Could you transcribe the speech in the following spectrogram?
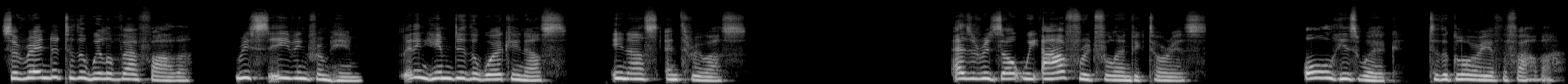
surrendered to the will of our Father, receiving from him, letting him do the work in us, in us and through us. As a result, we are fruitful and victorious. All his work to the glory of the Father.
